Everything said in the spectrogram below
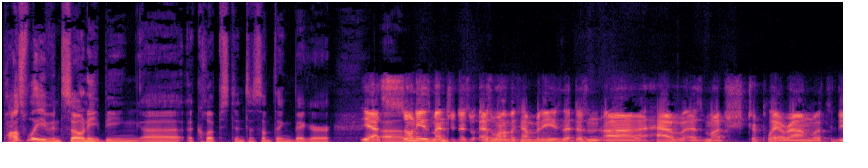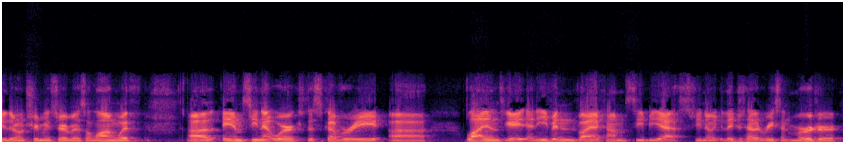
possibly even Sony being uh, eclipsed into something bigger. Yes, um, Sony is mentioned as, as one of the companies that doesn't uh, have as much to play around with to do their own streaming service, along with uh, AMC Networks, Discovery, uh, Lionsgate, and even Viacom CBS. You know, they just had a recent merger,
